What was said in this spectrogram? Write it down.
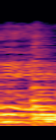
donde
